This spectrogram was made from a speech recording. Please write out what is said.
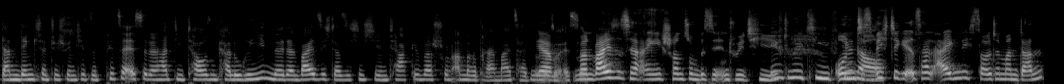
dann denke ich natürlich, wenn ich jetzt eine Pizza esse, dann hat die 1000 Kalorien, ne, dann weiß ich, dass ich nicht den Tag über schon andere drei Mahlzeiten Ja, oder so esse. man weiß es ja eigentlich schon so ein bisschen intuitiv. Intuitiv, Und genau. das Wichtige ist halt, eigentlich sollte man dann,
